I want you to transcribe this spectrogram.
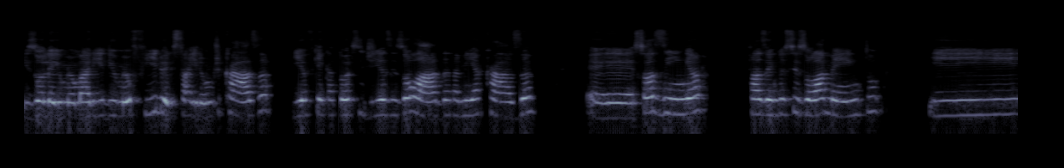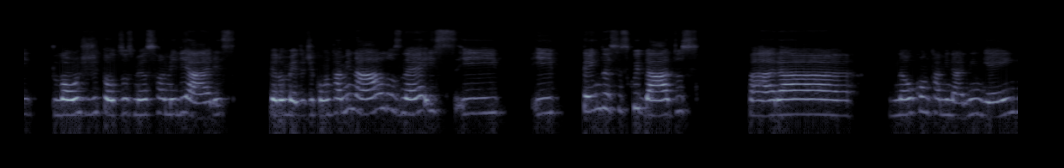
Isolei o meu marido e o meu filho, eles saíram de casa e eu fiquei 14 dias isolada na minha casa, é, sozinha, fazendo esse isolamento e longe de todos os meus familiares, pelo medo de contaminá-los, né? E, e, e tendo esses cuidados para não contaminar ninguém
